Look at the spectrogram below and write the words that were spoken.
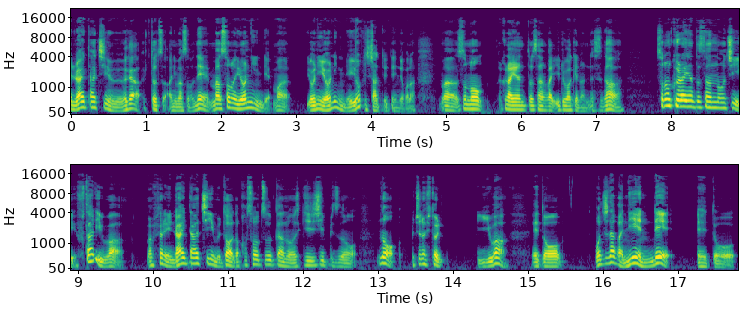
ライターチームが1つありますので、まあその4人で、まあ4人、4人でよくしたって言ってんのかな。まあそのクライアントさんがいるわけなんですが、そのクライアントさんのうち2人は、まあ、2人、ライターチームと仮想通貨の記事執筆の、のうちの1人は、えっ、と、持ち高2円で、えっ、と、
